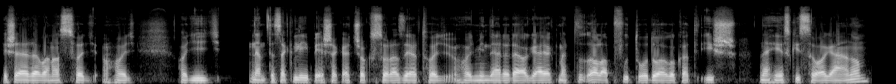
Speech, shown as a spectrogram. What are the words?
és erre van az, hogy, hogy, hogy így nem teszek lépéseket sokszor azért, hogy, hogy mindenre reagáljak, mert az alapfutó dolgokat is nehéz kiszolgálnom.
